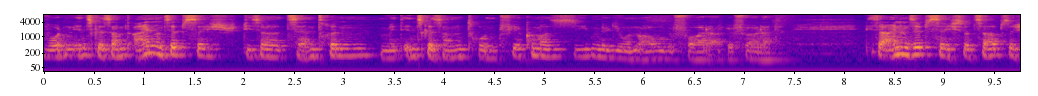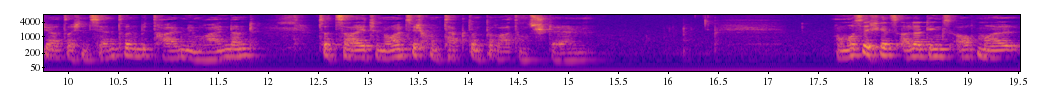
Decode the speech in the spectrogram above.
wurden insgesamt 71 dieser Zentren mit insgesamt rund 4,7 Millionen Euro gefördert. Diese 71 sozialpsychiatrischen Zentren betreiben im Rheinland zurzeit 90 Kontakt- und Beratungsstellen. Man muss sich jetzt allerdings auch mal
